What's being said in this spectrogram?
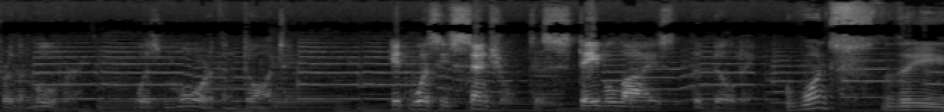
for the mover was more than daunting. It was essential to stabilize the building. Once the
